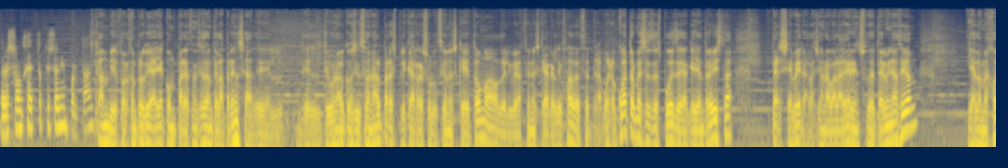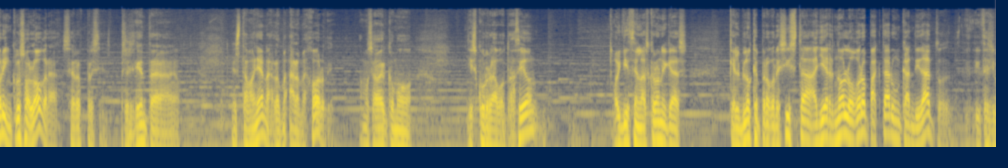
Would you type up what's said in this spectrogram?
pero son gestos que son importantes. Cambios, por ejemplo, que haya comparecencias ante la prensa del, del Tribunal Constitucional para explicar resoluciones que toma o deliberaciones que ha realizado, etcétera. Bueno, cuatro meses después de aquella entrevista, persevera la señora En su determinación y a lo mejor incluso logra ser presidenta esta mañana, a lo, mejor. Vamos a ver cómo discurre la votación. Hoy dicen las crónicas que el bloque progresista ayer no logró pactar un candidato. Dices,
